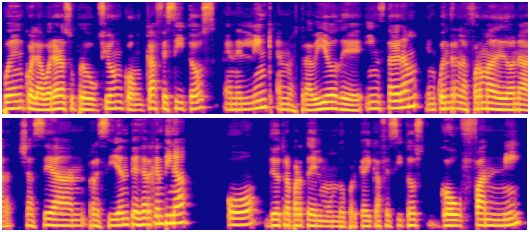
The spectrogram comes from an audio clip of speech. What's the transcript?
pueden colaborar a su producción con cafecitos. En el link en nuestra bio de Instagram encuentran la forma de donar, ya sean residentes de Argentina o de otra parte del mundo, porque hay cafecitos GoFundMe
